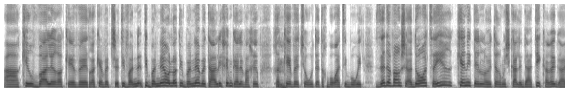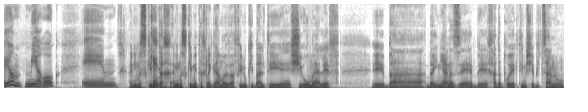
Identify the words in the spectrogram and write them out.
הקרבה לרכבת, רכבת שתיבנה או לא תיבנה בתהליכים כאלה ואחרים, רכבת, שירותי תחבורה ציבורית, זה דבר שהדור הצעיר כן ייתן לו יותר משקל, לדעתי, כרגע היום, מירוק. אמ, אני מסכים, כן. איתך, אני מסכים איתך לגמרי, ואפילו קיבלתי אה, שיעור מאלף אה, בעניין הזה באחד הפרויקטים שביצענו.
